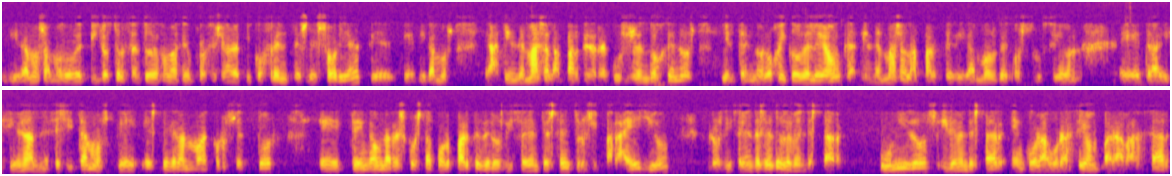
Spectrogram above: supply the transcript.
digamos, a modo de piloto el Centro de Formación Profesional de Picofrentes de Soria, que, digamos, atiende más a la parte de recursos endógenos y el tecnológico de León, que atiende más a la parte, digamos, de construcción eh, tradicional. Necesitamos que este gran macrosector eh, tenga una respuesta por parte de los diferentes centros y para ello los diferentes centros deben de estar unidos y deben de estar en colaboración para avanzar,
